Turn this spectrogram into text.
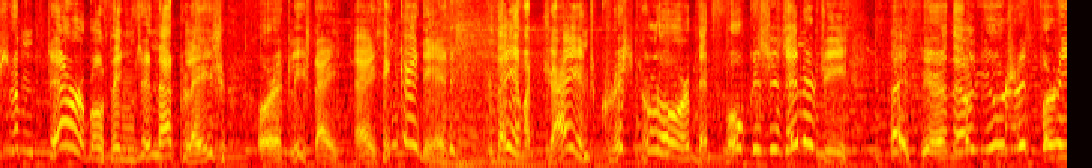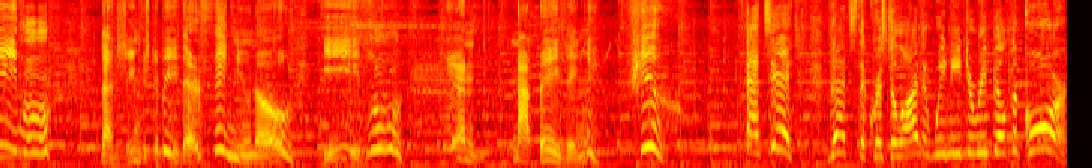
saw some terrible things in that place. Or at least I, I think I did. They have a giant crystal orb that focuses energy. I fear they'll use it for evil. That seems to be their thing, you know. Evil and not bathing. Phew. That's it! That's the crystal eye that we need to rebuild the core!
